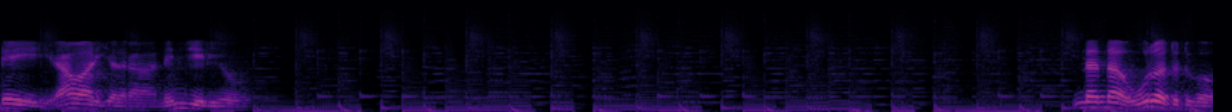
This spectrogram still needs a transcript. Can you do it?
டேய் ராவா அடிக்காதடா நெஞ்சு எரியும். இந்தா இந்தா ஊருவா தொட்டுக்கோ.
